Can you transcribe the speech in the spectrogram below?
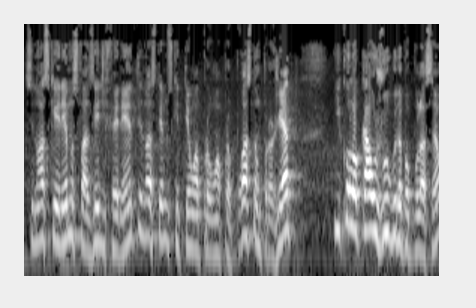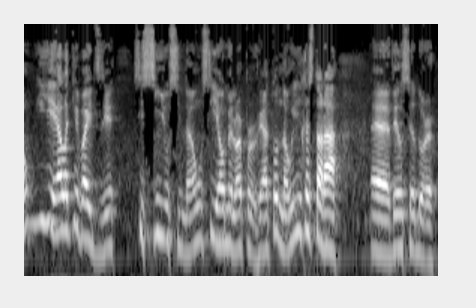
se nós queremos fazer diferente, nós temos que ter uma, uma proposta, um projeto e colocar o jugo da população e ela que vai dizer se sim ou se não, se é o melhor projeto ou não e restará é, vencedor.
